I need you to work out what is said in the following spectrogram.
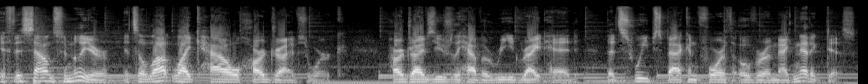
If this sounds familiar, it's a lot like how hard drives work. Hard drives usually have a read-write head that sweeps back and forth over a magnetic disk.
